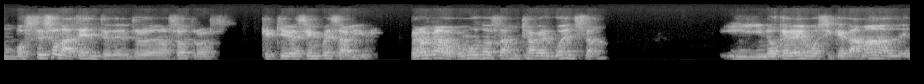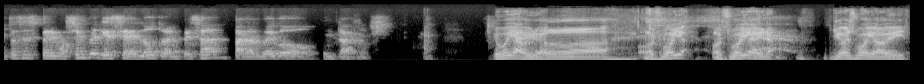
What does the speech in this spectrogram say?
un bostezo latente dentro de nosotros que quiere siempre salir. Pero claro, como nos da mucha vergüenza y no queremos y queda mal, entonces queremos siempre que sea el otro a empezar para luego juntarnos. Yo voy a ir a- Ah, os voy, a- os voy a ir a- yo os voy a oír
